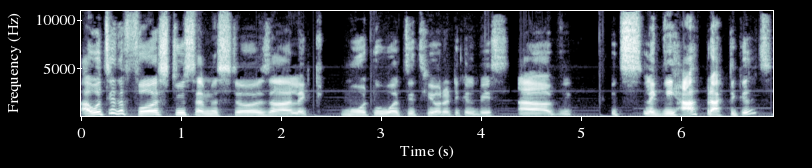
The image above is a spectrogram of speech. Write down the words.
I would say the first two semesters are like more towards the theoretical base. Uh, it's like we have practicals,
